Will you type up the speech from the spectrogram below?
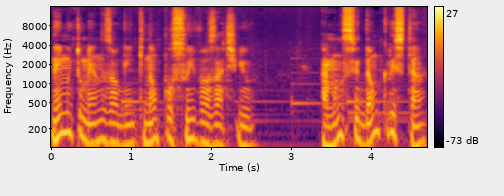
nem muito menos alguém que não possui voz ativa. A mansidão cristã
